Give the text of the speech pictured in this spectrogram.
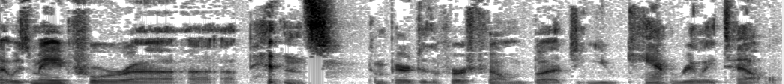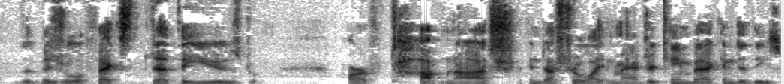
It was made for uh, a, a pittance compared to the first film, but you can't really tell. The visual effects that they used are top notch. Industrial Light and Magic came back into these,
